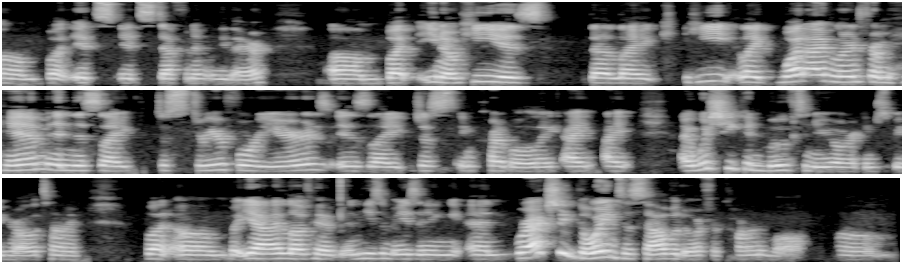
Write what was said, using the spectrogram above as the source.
um, but it's it's definitely there. Um, but you know he is like he like what I've learned from him in this like just three or four years is like just incredible. Like I I I wish he could move to New York and just be here all the time. But um, but yeah, I love him and he's amazing. And we're actually going to Salvador for Carnival. Um,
